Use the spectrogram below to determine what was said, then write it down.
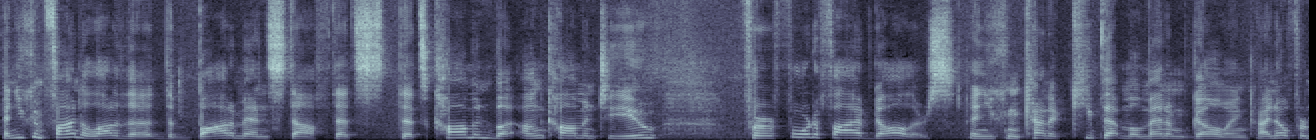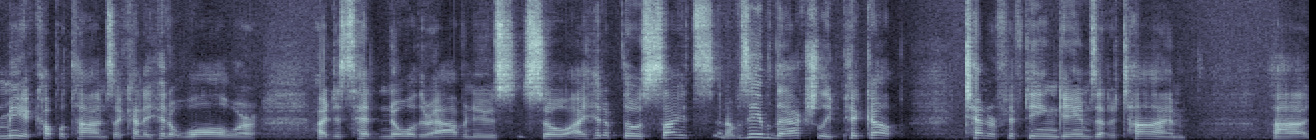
and you can find a lot of the, the bottom end stuff that's that's common but uncommon to you for four to five dollars and you can kind of keep that momentum going. I know for me a couple times I kind of hit a wall where I just had no other avenues. So I hit up those sites and I was able to actually pick up 10 or 15 games at a time uh,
